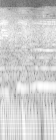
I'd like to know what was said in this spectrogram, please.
be you.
